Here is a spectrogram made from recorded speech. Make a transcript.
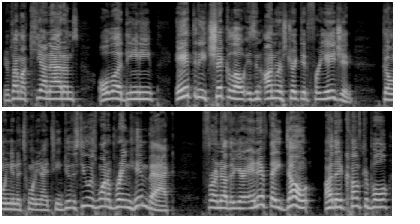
You're talking about Keon Adams, Ola Adeniyi. Anthony Chickillo is an unrestricted free agent going into 2019. Do the Steelers want to bring him back for another year? And if they don't, are they comfortable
